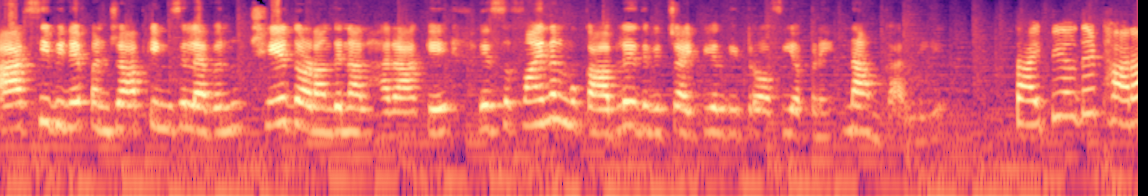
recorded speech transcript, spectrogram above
ਆਰਸੀਬੀ ਨੇ ਪੰਜਾਬ ਕਿੰਗਸ 11 ਨੂੰ 6 ਦੌੜਾਂ ਦੇ ਨਾਲ ਹਰਾ ਕੇ ਇਸ ਫਾਈਨਲ ਮੁਕਾਬਲੇ ਦੇ ਵਿੱਚ ਆਈਪੀਐਲ ਦੀ ਟਰੋਫੀ ਆਪਣੇ ਨਾਮ ਕਰ ਲਈ। ਹੈ ਤਾਂ ਆਈਪੀਐਲ ਦੇ 18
